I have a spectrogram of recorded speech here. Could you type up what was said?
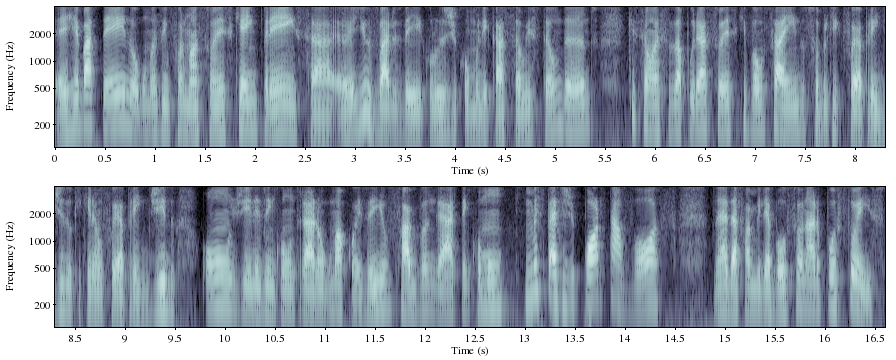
é, rebatendo algumas informações que a imprensa é, e os vários veículos de comunicação estão dando, que são essas apurações que vão saindo sobre o que foi apreendido, o que não foi apreendido, onde eles encontraram alguma coisa. E o Fábio Van Garten, como um, uma espécie de porta-voz né, da família Bolsonaro postou isso.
